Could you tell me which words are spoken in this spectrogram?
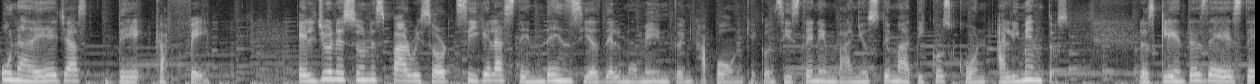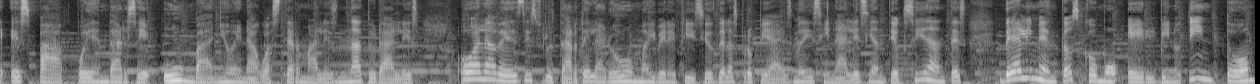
una de ellas de café. El Yunesun Spa Resort sigue las tendencias del momento en Japón que consisten en baños temáticos con alimentos. Los clientes de este spa pueden darse un baño en aguas termales naturales o a la vez disfrutar del aroma y beneficios de las propiedades medicinales y antioxidantes de alimentos como el vino tinto,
